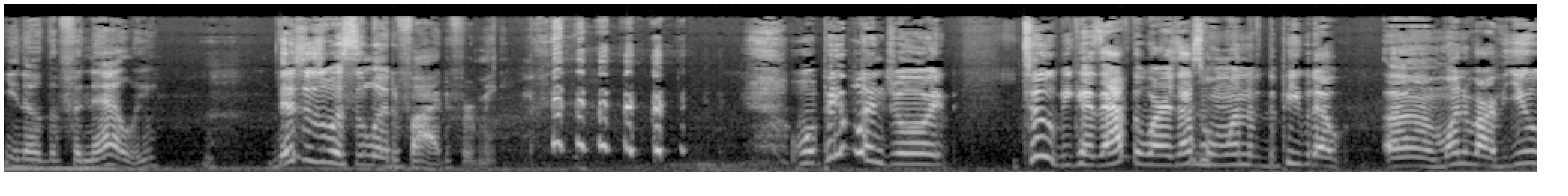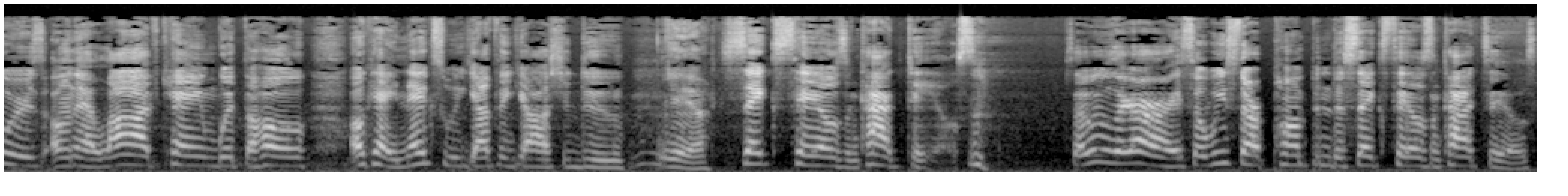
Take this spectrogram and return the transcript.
you know, the finale. This is what solidified it for me. well, people enjoyed too because afterwards, that's when one of the people that. Um, one of our viewers on that live came with the whole, okay, next week y'all think y'all should do Yeah. sex tales and cocktails. so we was like, all right. So we start pumping the sex tales and cocktails.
